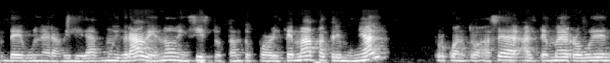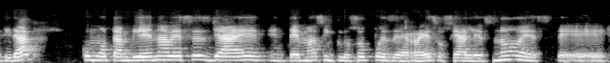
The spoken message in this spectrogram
de vulnerabilidad muy grave, ¿no? Insisto, tanto por el tema patrimonial, por cuanto hace al tema de robo de identidad, como también a veces ya en, temas incluso pues de redes sociales, ¿no? Este,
